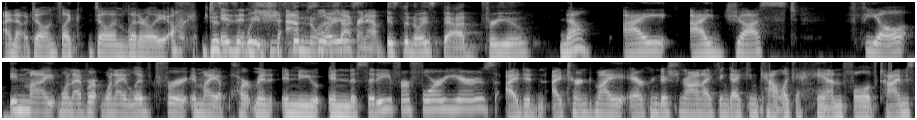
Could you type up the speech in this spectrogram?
I know Dylan's like Dylan literally Does, is in wait, sh- absolute noise, shock right now. Is the noise bad for you? No, I I just feel in my whenever when I lived for in my apartment in New in the city for 4 years I didn't I turned my air conditioner on I think I can count like a handful of times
